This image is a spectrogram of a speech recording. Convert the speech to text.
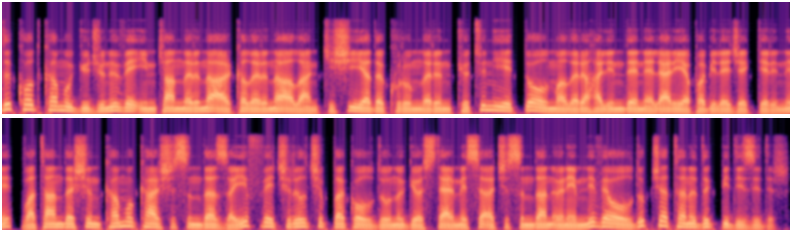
The Code kamu gücünü ve imkanlarını arkalarına alan kişi ya da kurumların kötü niyetli olmaları halinde neler yapabileceklerini, vatandaşın kamu karşısında zayıf ve çırılçıplak olduğunu göstermesi açısından önemli ve oldukça tanıdık bir dizidir.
